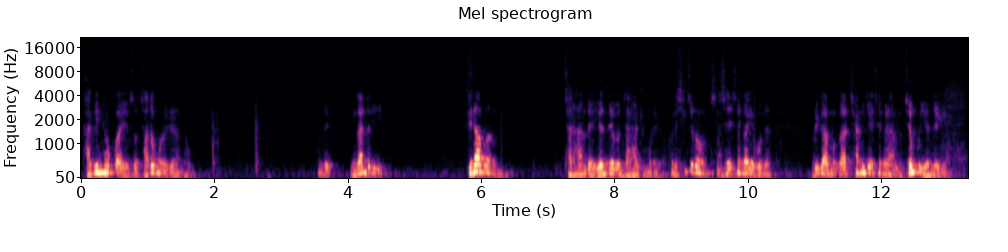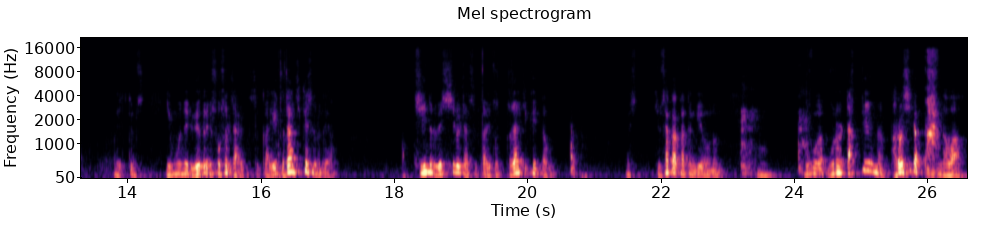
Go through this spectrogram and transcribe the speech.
각인 효과에 의해서 자동으로 일어난다고. 근데 인간들이 귀납은 잘하는데 연역은 잘 할줄 몰라요. 근데 실제로는 자세히 생각해 보면 우리가 뭔가 창의적인 생각을 건 전부 연역이에요. 좀 인문들이 왜 그렇게 소설을 잘 쓸까? 이게 도장 찍혀서 그런 거야. 시인들은 왜 시를 잘 쓸까? 도, 도장이 찍혀 있다고. 김사각 같은 경우는 음, 누군가 문을 딱 띄우면 바로 시가 팍 나와.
